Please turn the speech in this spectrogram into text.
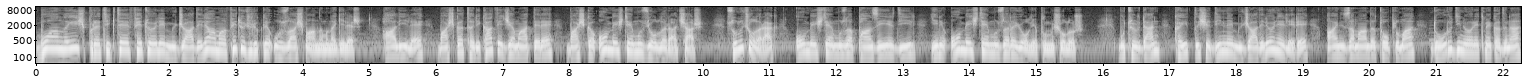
Bu anlayış pratikte FETÖ'yle mücadele ama FETÖ'cülükle uzlaşma anlamına gelir. Haliyle başka tarikat ve cemaatlere başka 15 Temmuz yolları açar. Sonuç olarak 15 Temmuz'a panzehir değil yeni 15 Temmuz'lara yol yapılmış olur. Bu türden kayıt dışı dinle mücadele önerileri aynı zamanda topluma doğru din öğretmek adına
